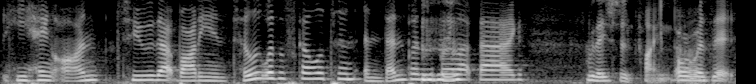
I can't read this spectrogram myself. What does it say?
he hang on to that body until it was a skeleton and then put in Mm-hmm. the burlap bag? or they just didn't find Or um, was it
